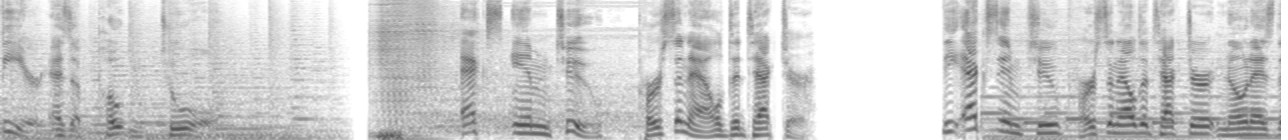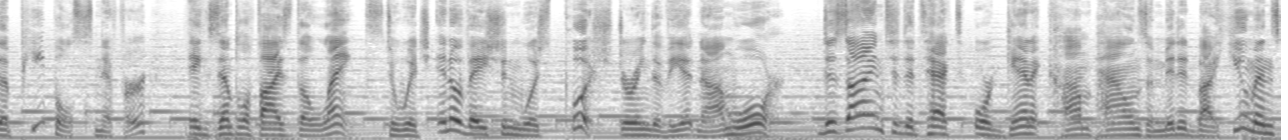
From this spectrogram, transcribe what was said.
fear as a potent tool. XM2 Personnel Detector the XM2 personnel detector, known as the People Sniffer, exemplifies the lengths to which innovation was pushed during the Vietnam War. Designed to detect organic compounds emitted by humans,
